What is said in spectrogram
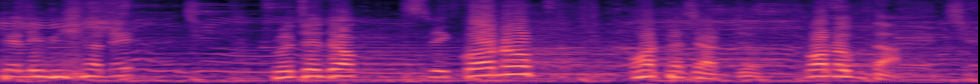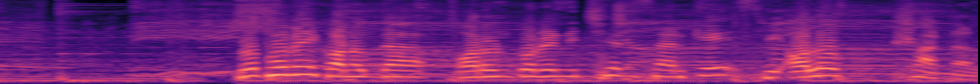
টেলিভিশনের প্রযোজক শ্রী কনক ভট্টাচার্য। কনক দা। প্রথমেই কনকদা বরণ করে নিচ্ছেন স্যারকে শ্রী অলোক সান্যাল।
